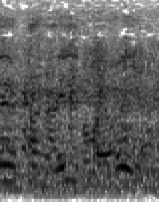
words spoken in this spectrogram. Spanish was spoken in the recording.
ustedes están ahí todavía.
